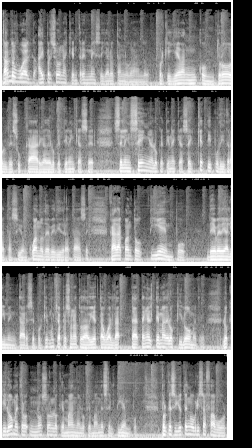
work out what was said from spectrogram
Dando vueltas. Hay personas que en tres meses ya lo están logrando porque llevan un control de su carga, de lo que tienen que hacer. Se le enseña lo que tiene que hacer, qué tipo de hidratación, cuándo debe de hidratarse, cada cuánto tiempo debe de alimentarse, porque muchas personas todavía está guarda, está, está en el tema de los kilómetros. Los kilómetros no son lo que mandan, lo que manda es el tiempo. Porque si yo tengo brisa a favor,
